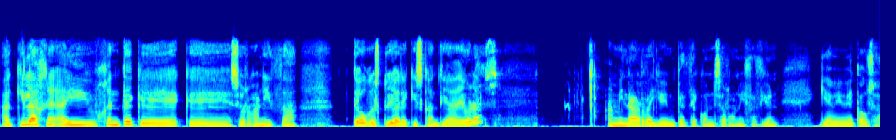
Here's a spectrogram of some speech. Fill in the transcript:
aquí la, hay gente que, se organiza. Tengo que estudiar X cantidad de horas. A mí la verdad yo empecé con esa organización y a mí me causa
